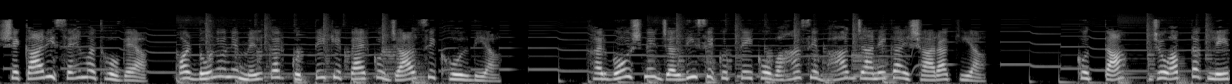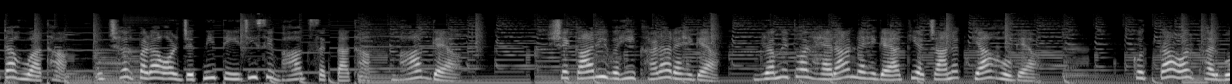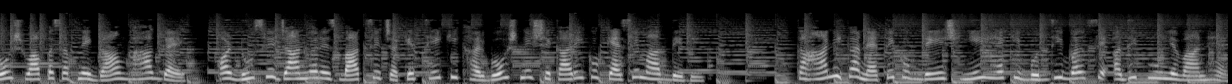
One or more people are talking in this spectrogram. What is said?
शिकारी सहमत हो गया और दोनों ने मिलकर कुत्ते के पैर को जाल से खोल दिया। खरगोश ने जल्दी से कुत्ते को वहाँ से भाग जाने का इशारा किया। कुत्ता, जो अब तक लेटा हुआ था, उछल पड़ा और जितनी तेज़ी से भाग सकता था, भाग गया। शिकारी वहीं खड़ा रह गया, भ्रमित और हैरान रह गया कि अचानक क्या हो गया। कुत्ता और खरगोश वापस अपने गाँव भाग गए, और दूसरे जानवर इस बात से चकित थे कि खरगोश ने शिकारी को कैसे मात दे दी। कहानी का नैतिक उपदेश ये है कि बुद्धि बल से अधिक मूल्यवान है।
